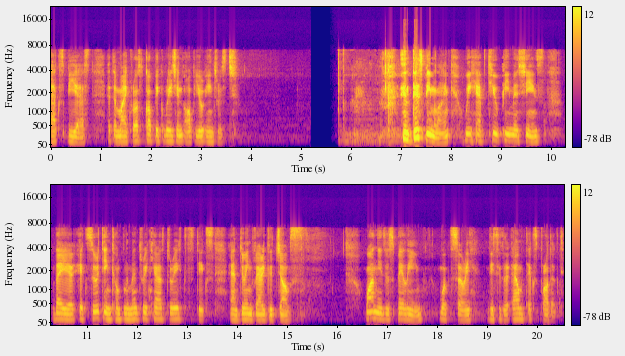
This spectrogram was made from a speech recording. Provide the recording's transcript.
XPS, at the microscopic region of your interest. In this beamline, we have two PEEM machines. They are exerting complementary characteristics and doing very good jobs. One is a SPELEEM, whoops, sorry, this is an Elmitec's product,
